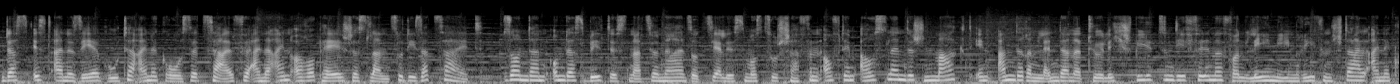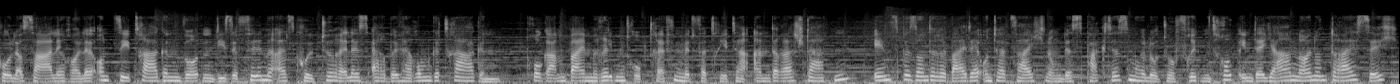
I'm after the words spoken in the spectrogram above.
Das ist eine sehr gute eine große Zahl für eine ein europäisches Land zu dieser Zeit, sondern um das Bild des Nationalsozialismus zu schaffen auf dem ausländischen Markt in anderen Ländern natürlich spielten spielten die Filme von Lenin Riefenstahl eine kolossale Rolle und sie tragen wurden diese Filme als kulturelles Erbe herumgetragen. Programm beim Ribbentrop-Treffen mit Vertreter anderer Staaten, insbesondere bei der Unterzeichnung des Paktes Molotow-Ribbentrop in der Jahr 39,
